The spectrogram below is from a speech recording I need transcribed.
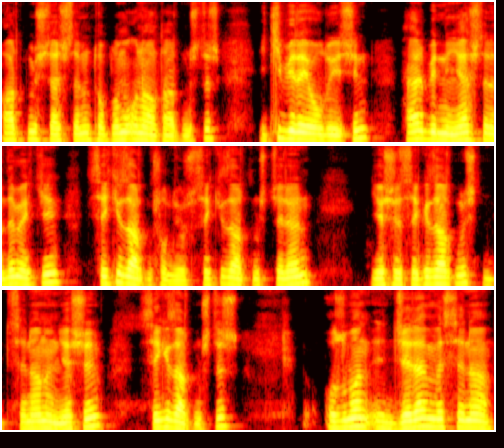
artmış. Yaşların toplamı 16 artmıştır. 2 birey olduğu için her birinin yaşları demek ki 8 artmış oluyor. 8 artmış Ceren yaşı 8 artmış. Sena'nın yaşı 8 artmıştır. O zaman e, Ceren ve Sena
